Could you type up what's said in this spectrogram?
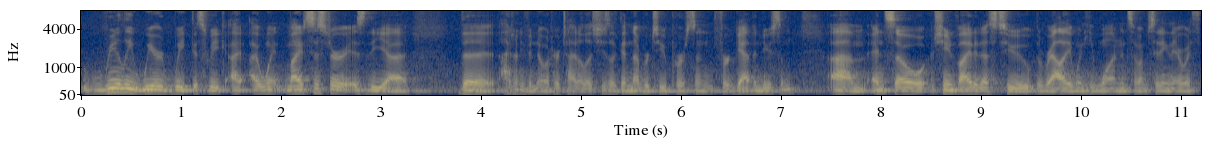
really weird week this week. I, I went, my sister is the, uh, the, I don't even know what her title is. She's like the number two person for Gavin Newsom. Um, and so she invited us to the rally when he won. And so I'm sitting there with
